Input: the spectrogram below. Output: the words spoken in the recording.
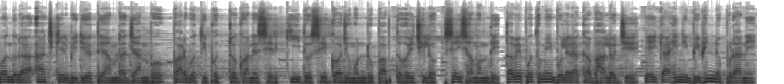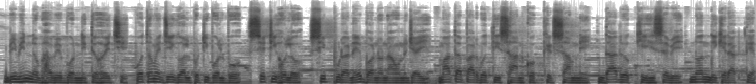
বন্ধুরা, আজকের ভিডিওতে আমরা জানব পার্বতী পুত্র গণেশের কি দোষে গজমণ্ডু প্রাপ্ত হয়েছিল সেই সম্বন্ধে। তবে প্রথমেই বলে রাখা ভালো যে, এই কাহিনী বিভিন্ন পুরাণে বিভিন্নভাবে বর্ণিত হয়েছে। প্রথমে যে গল্পটি বলব, সেটি হলো শিব পুরাণের বর্ণনা অনুযায়ী, মাতা পার্বতী শান কক্ষের সামনে দ্বার রক্ষী হিসেবে নন্দীকে রাখতেন।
